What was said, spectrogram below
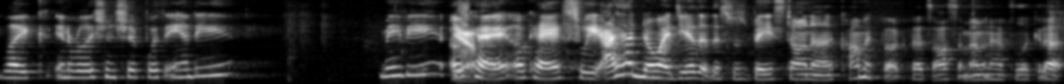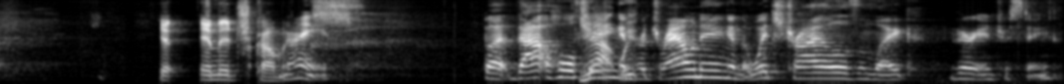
like in a relationship with Andy. Maybe. Yeah. Okay. Okay. Sweet. I had no idea that this was based on a comic book. That's awesome. I'm gonna have to look it up. yep, Image Comics. Nice. But that whole thing Yeah, and her drowning and the witch trials and like very interesting.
